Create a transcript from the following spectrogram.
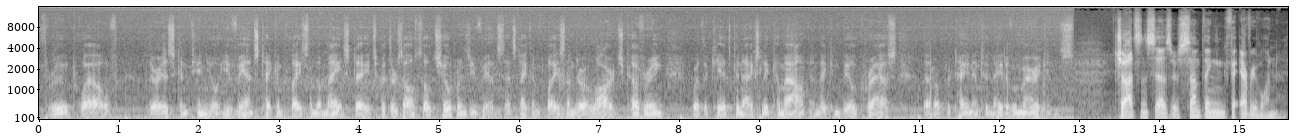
through 12, there is continual events taking place on the main stage, but there's also children's events that's taking place under a large covering where the kids can actually come out and they can build crafts that are pertaining to Native Americans. Johnson says there's something for everyone,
